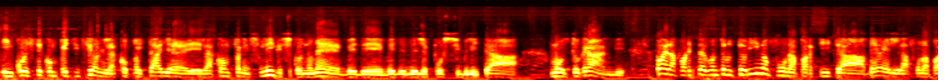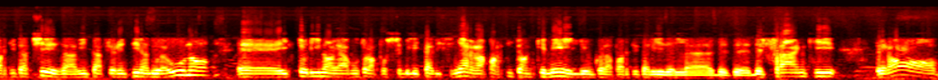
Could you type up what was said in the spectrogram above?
in queste competizioni, la Coppa Italia e la Conference League, secondo me vede, vede delle possibilità molto grandi. Poi la partita contro il Torino fu una partita bella, fu una partita accesa, ha vinta Fiorentina 2-1, eh, il Torino aveva avuto la possibilità di segnare, era partito anche meglio in quella partita lì del, del, del Franchi, però,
